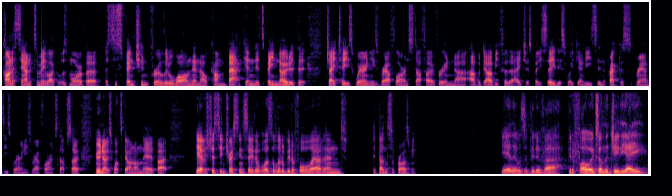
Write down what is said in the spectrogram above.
kind of sounded to me like it was more of a, a suspension for a little while and then they'll come back. And it's been noted that JT's wearing his Ralph Lauren stuff over in uh, Abu Dhabi for the HSBC this weekend. He's in the practice rounds. He's wearing his Ralph Lauren stuff. So who knows what's going on there? But yeah, it was just interesting to see that was a little bit of fallout, and it doesn't surprise me. Yeah, there was a bit of uh, bit of fireworks on the GDA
